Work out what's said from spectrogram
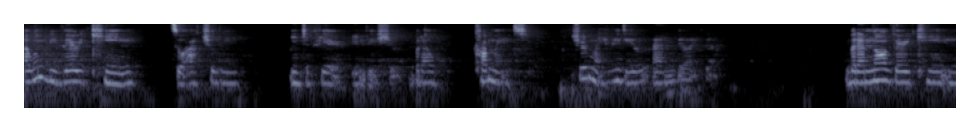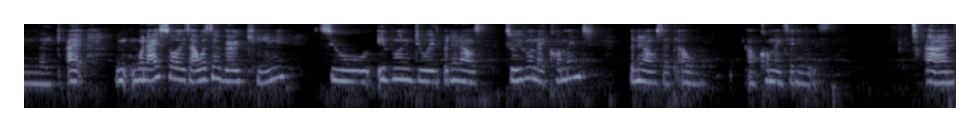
i won't be very keen to actually interfere in the issue but i'll comment through my video and be like that but i'm not very keen in like i when i saw it i wasn't very keen to even do it but then i was to even like comment but then i was like i'll i'll comment anyways. And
